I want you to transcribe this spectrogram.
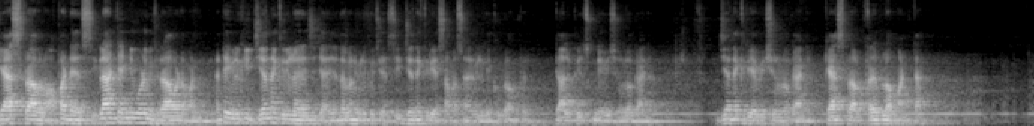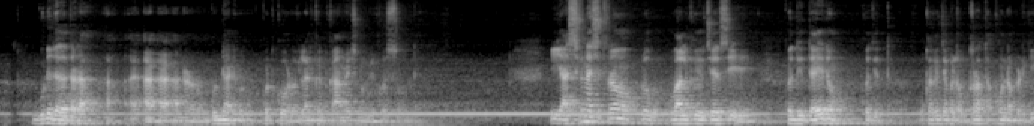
గ్యాస్ ప్రాబ్లం అపెండెన్స్ ఇలాంటివన్నీ కూడా మీకు రావడం అండి. అంటే వీళ్ళకి జీర్ణక్రియలు అనేసి జనరల్గా వీళ్ళకి వచ్చేసి జీర్ణక్రియ సమస్య అనేది వీళ్ళకి ఎక్కువగా ఉంటుంది. గాలి పీల్చుకునే విషయంలో కానీ జీర్ణక్రియ విషయంలో కానీ గ్యాస్ ప్రాబ్లం కడుపులో మంట గుండె దడ అనడం గుండె అని కొట్టుకోవడం ఇలాంటి కొన్ని కాంబినేషన్ వీళ్ళకి వస్తూ ఉంటాయి. ఈ అశ్విన నక్షత్రంలో వాళ్ళకి వచ్చేసి కొద్ది ధైర్యం కొద్ది ఒకరికి చెప్పాలి ఒక్కరో తక్కువ ఉన్నప్పటికీ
